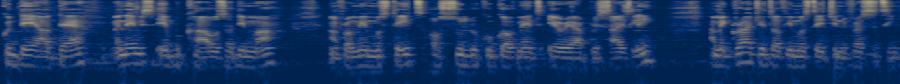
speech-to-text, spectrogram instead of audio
Good day out there. My name is Ebuka Ozodima. I'm from Imo State, Osu local government area precisely. I'm a graduate of Imo State University.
